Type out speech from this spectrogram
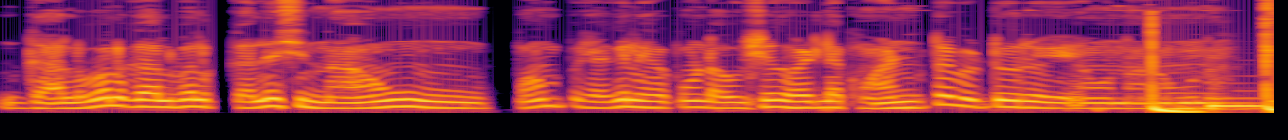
ಗಲ್ಬಲ್ ಗಲ್ಬಲ್ ಕಲಿಸಿ ನಾವು ಪಂಪ್ ಹೆಗಲಿಗೆ ಹಾಕೊಂಡು ಔಷಧ ಹೊಡ್ಲಿಕ್ಕೆ ಹೊಂಟ ಬಿಟ್ಟು ರೀ ಅವನ, ಅವನು.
